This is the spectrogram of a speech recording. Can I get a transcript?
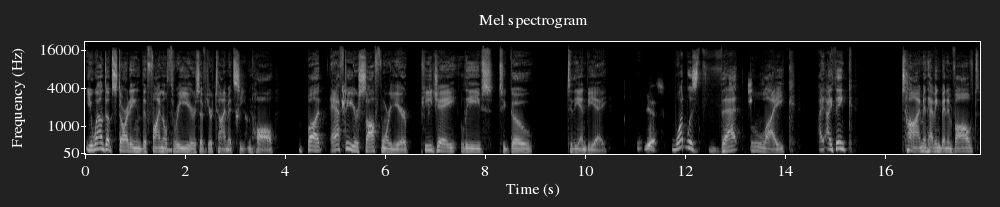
You wound up starting the final three years of your time at Seton Hall, but after your sophomore year, PJ leaves to go to the NBA. Yes. What was that like? I, I think time and having been involved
